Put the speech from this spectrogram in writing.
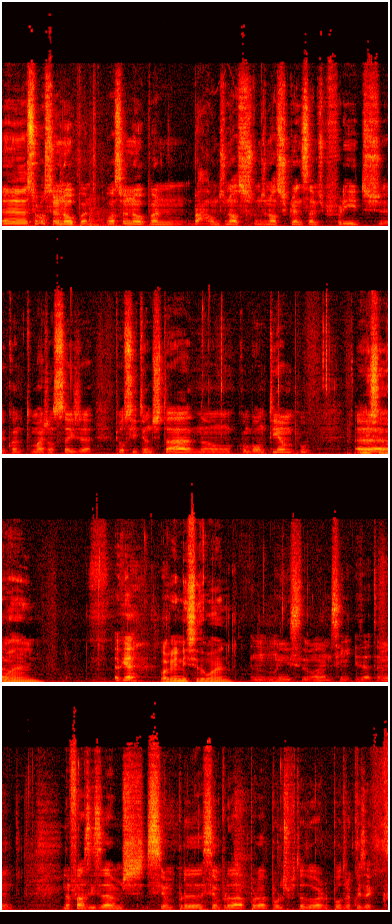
Uh, sobre o Australian Open, o Australian Open, bah, um dos nossos, um dos nossos grandes slams preferidos, eh, quanto mais não seja pelo sítio onde está, não, com bom tempo. início Uh, do ano. O quê? Logo no início do ano. No início do ano, sim, exatamente. Na fase de exames sempre, sempre dá para pôr o despertador para outra coisa que,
